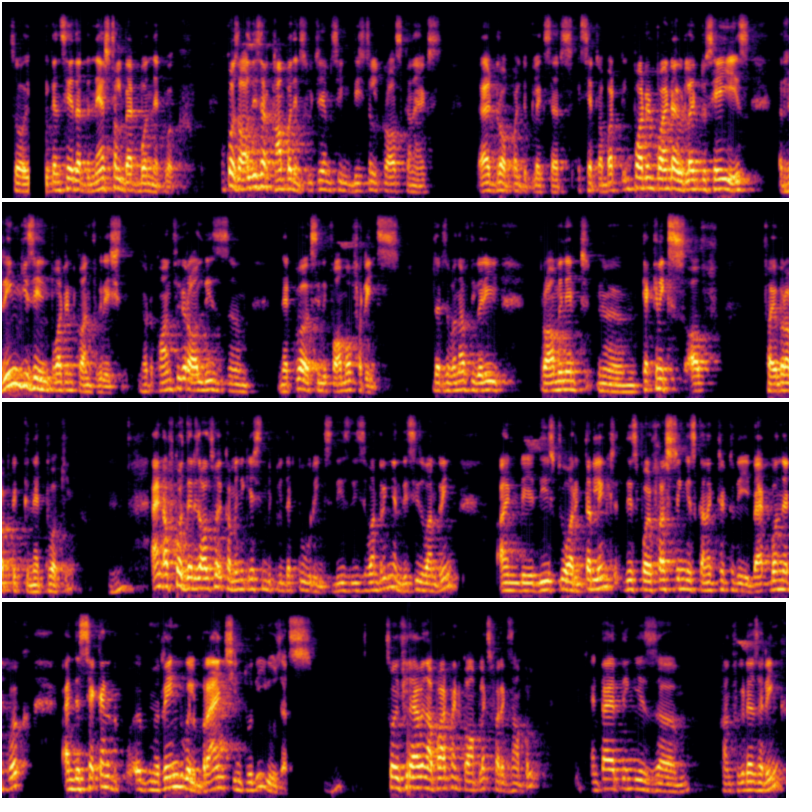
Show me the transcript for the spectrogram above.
So you can say that the national backbone network. Of course, all these are components which I am seeing digital cross connects, add drop multiplexers, etc. But important point I would like to say is ring is an important configuration. You have to configure all these um, networks in the form of rings. That is one of the very prominent um, techniques of fiber optic networking. And of course, there is also a communication between the two rings. This, this is one ring and this is one ring. And uh, these two are interlinked. This first ring is connected to the backbone network, and the second um, ring will branch into the users. So if you have an apartment complex, for example, entire thing is um, configured as a ring,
